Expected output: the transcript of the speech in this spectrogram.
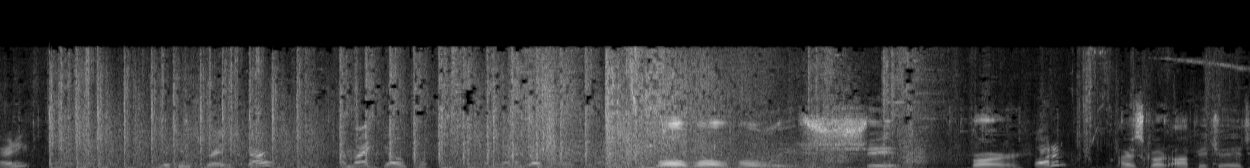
Ready? We can spray this guy. I might go for. I'm gonna go for. Whoa, whoa, holy shit. Bro, Got him? I just got RPG'd.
